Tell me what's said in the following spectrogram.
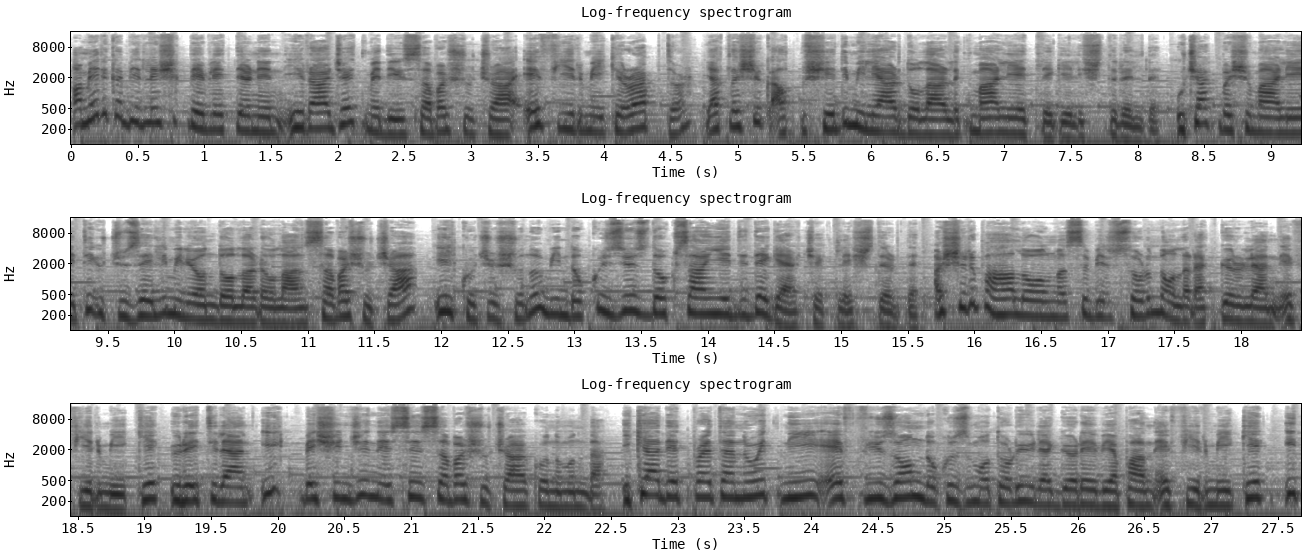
Amerika Birleşik Devletleri'nin ihraç etmediği savaş uçağı F-22 Raptor yaklaşık 67 milyar dolarlık maliyetle geliştirildi. Uçak başı maliyeti 350 milyon dolar olan savaş uçağı ilk uçuşunu 1997'de gerçekleştirdi. Aşırı pahalı olması bir sorun olarak görülen F-22 üretilen ilk 5. nesil savaş uçağı konumunda. 2 adet Pratt Whitney F-119 motoruyla görev yapan F-22 it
